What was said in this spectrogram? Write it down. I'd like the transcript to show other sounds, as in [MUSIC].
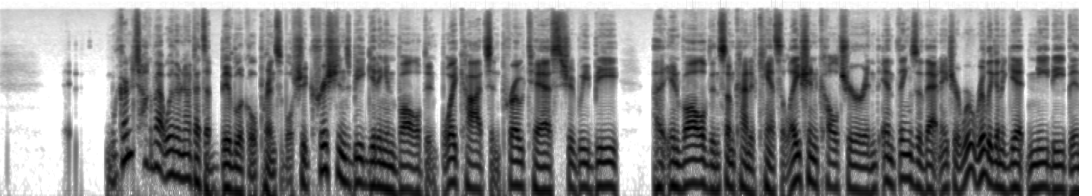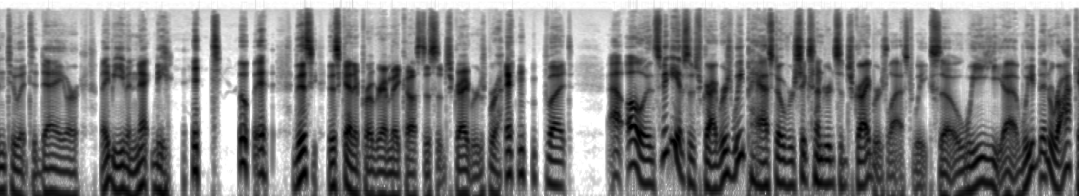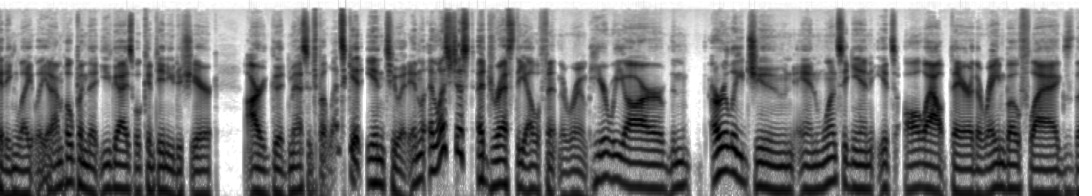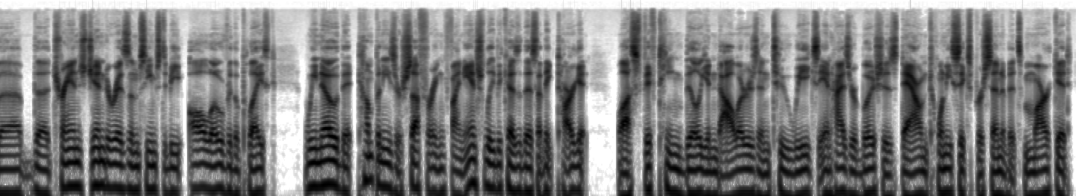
we're going to talk about whether or not that's a biblical principle. Should Christians be getting involved in boycotts and protests? Should we be uh, involved in some kind of cancellation culture and, and things of that nature? We're really going to get knee deep into it today, or maybe even neck deep [LAUGHS] into it. This this kind of program may cost us subscribers, [LAUGHS] Brian. but uh, oh, and speaking of subscribers, we passed over 600 subscribers last week, so we uh, we've been rocketing lately, and I'm hoping that you guys will continue to share our good message. But let's get into it and, and let's just address the elephant in the room. Here we are, the early June, and once again, it's all out there. The rainbow flags, the the transgenderism seems to be all over the place. We know that companies are suffering financially because of this. I think Target lost $15 billion in two weeks. Anheuser-Busch is down 26% of its market.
